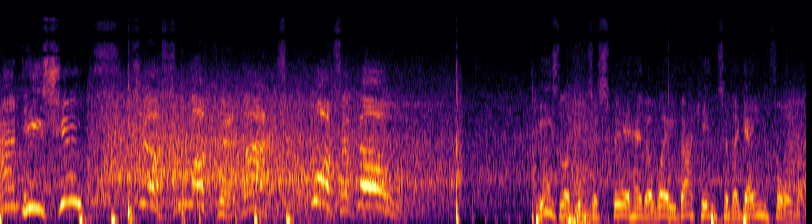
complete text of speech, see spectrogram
And he shoots! Just look at that! What a goal! He's looking to spearhead a way back into the game for them.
